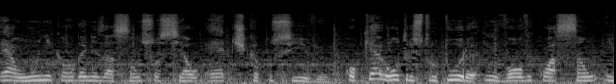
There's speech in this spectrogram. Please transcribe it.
é a única organização social ética possível. Qualquer outra estrutura envolve coação e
